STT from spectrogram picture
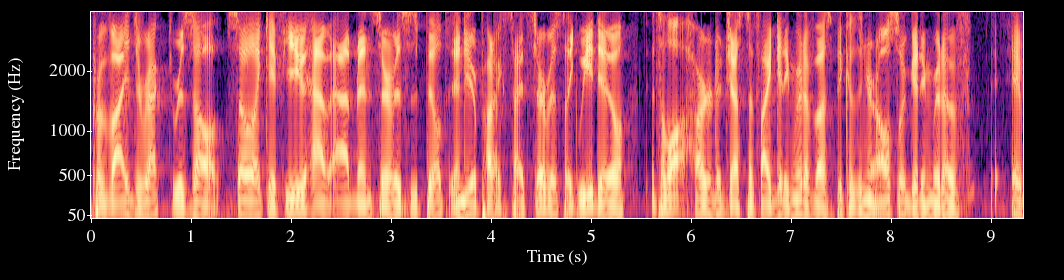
provide direct results. So like if you have admin services built into your productized service like we do, it's a lot harder to justify getting rid of us because then you're also getting rid of a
